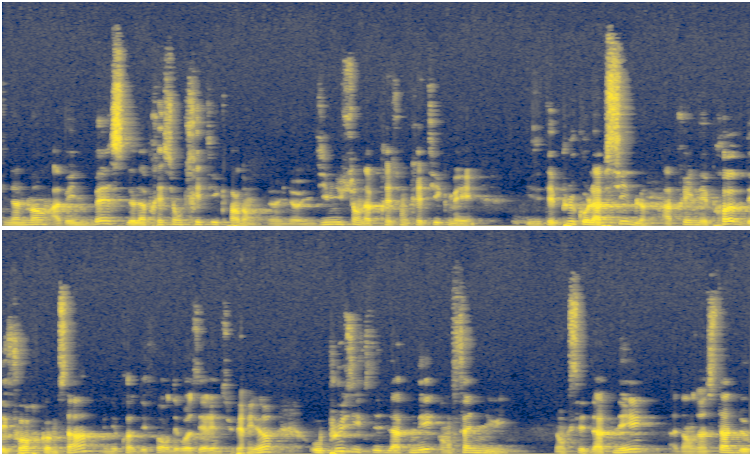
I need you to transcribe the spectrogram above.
finalement avaient une baisse de la pression critique, pardon, une, diminution de la pression critique, mais ils étaient plus collapsibles après une épreuve d'effort comme ça, une épreuve d'effort des voies aériennes supérieures, au plus ils faisaient de l'apnée en fin de nuit. Donc c'est de l'apnée dans un stade de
